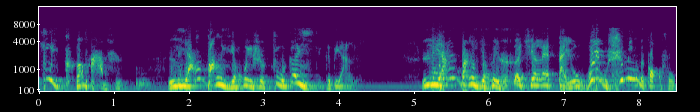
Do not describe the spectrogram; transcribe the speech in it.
最可怕的是。两帮一会是住个一个店里，两帮一会合起来带有五六十名的高手。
